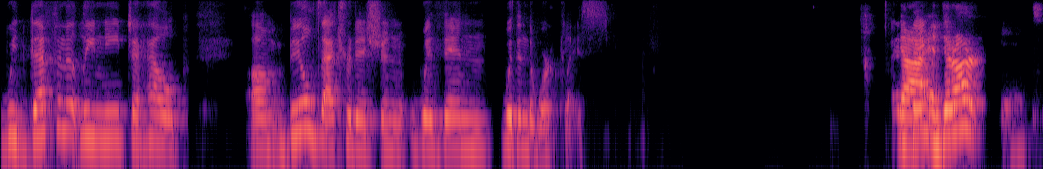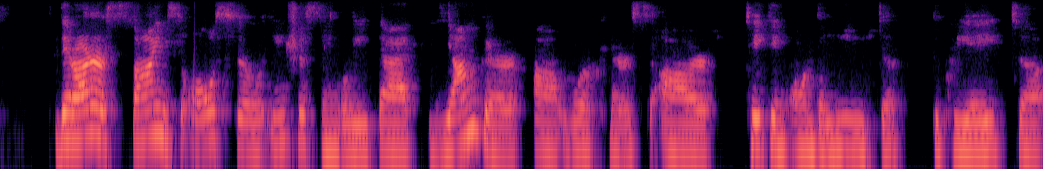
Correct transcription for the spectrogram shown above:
we definitely need to help um, build that tradition within within the workplace. yeah, and there are there are signs also interestingly that younger uh, workers are taking on the lead to create uh,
